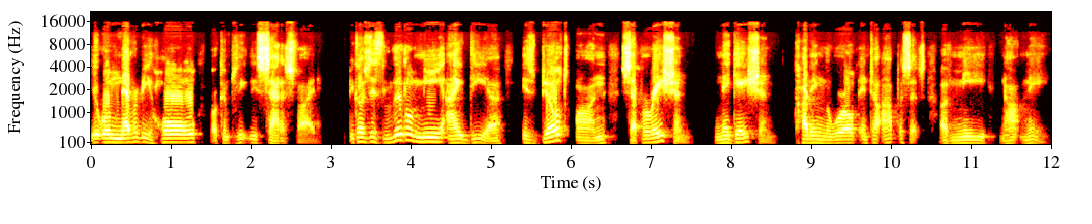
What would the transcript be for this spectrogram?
It will never be whole or completely satisfied because this little me idea is built on separation, negation, cutting the world into opposites of me, not me.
